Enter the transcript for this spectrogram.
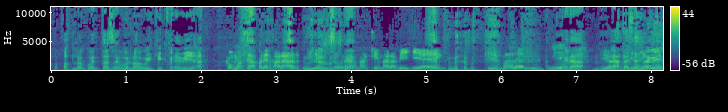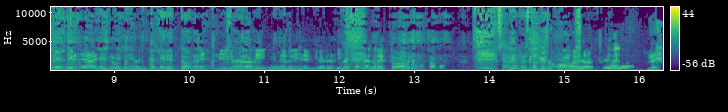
os lo cuento según la Wikipedia ¿Cómo se ha preparado, tío, No el sé. programa? Qué maravilla, ¿eh? Qué maravilla. Mira, Vio la Este es el nivel del, año. el, el nivel del director, ¿eh? El nivel de David, el el, nivel de- y me encanta el resto, a ver cómo estamos. o sea, el resto que jugamos Por los suelos.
